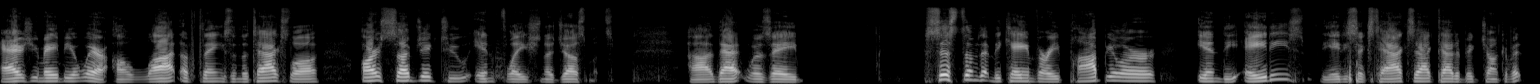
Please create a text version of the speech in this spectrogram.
As you may be aware, a lot of things in the tax law are subject to inflation adjustments. Uh, that was a system that became very popular in the 80s. The 86 Tax Act had a big chunk of it.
